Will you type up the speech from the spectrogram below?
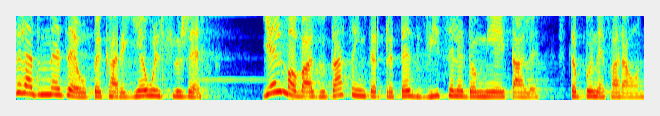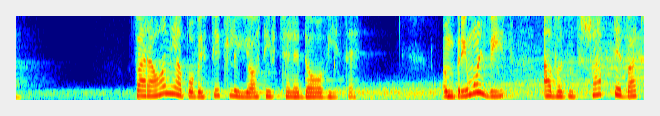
de la Dumnezeu pe care eu îl slujesc. El mă va ajuta să interpretez visele domniei tale, stăpâne faraon. Faraon i-a povestit lui Iosif cele două vise. În primul vis, a văzut șapte vaci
